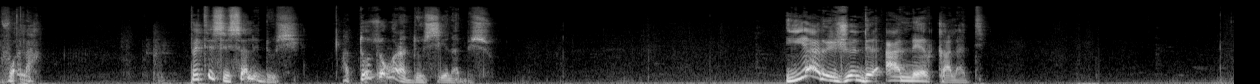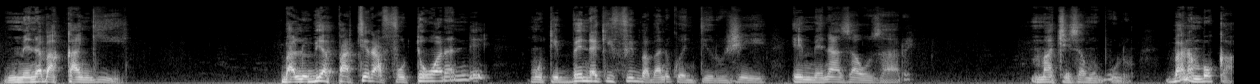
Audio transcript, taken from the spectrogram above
Voilà. Peut-être c'est ça le dossier. Atozonga na dossier na biso. Ye arejoindre aner kalati. Mena bakangi ye. Balobi a partir ya foto wana nde moto ebendaki filme babandi kointerroge ye. Emena aza ozare match eza mobulu. Bana mboka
